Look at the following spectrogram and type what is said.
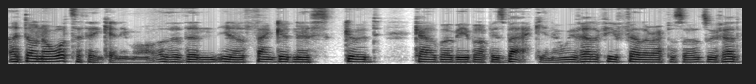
I don't know what to think anymore, other than, you know, thank goodness good Cowboy Bebop is back. You know, we've had a few filler episodes, we've had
